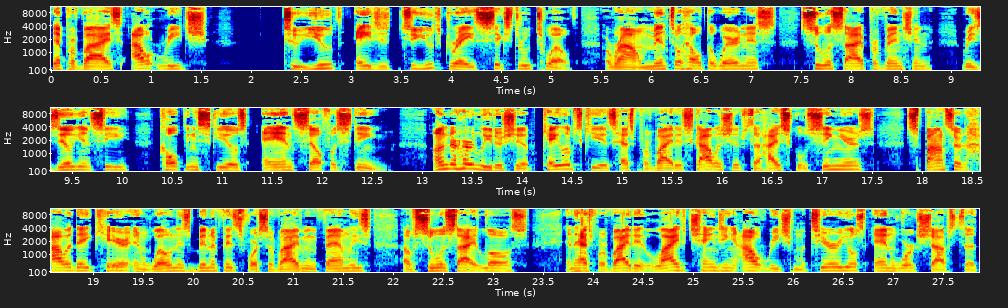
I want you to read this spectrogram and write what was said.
that provides outreach to youth ages to youth grades 6 through 12 around mental health awareness, suicide prevention, resiliency, coping skills, and self-esteem. Under her leadership, Caleb's Kids has provided scholarships to high school seniors, sponsored holiday care and wellness benefits for surviving families of suicide loss, and has provided life changing outreach materials and workshops to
